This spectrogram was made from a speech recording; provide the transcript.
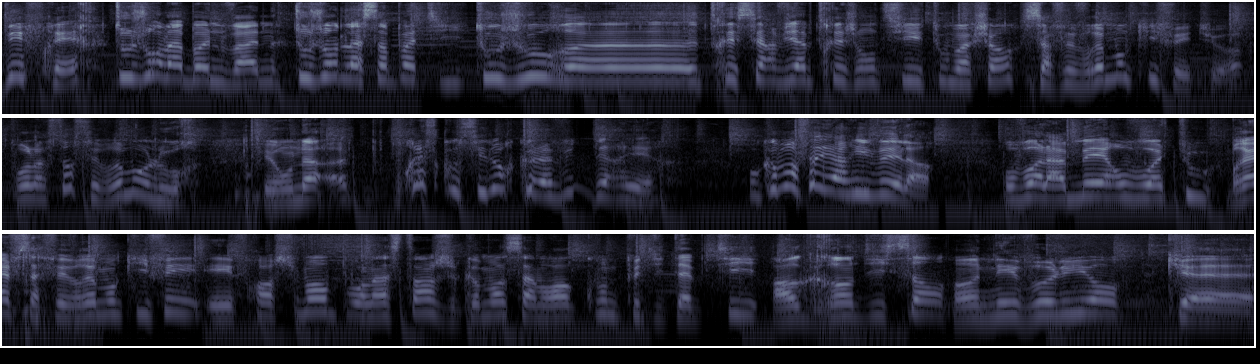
des frères, toujours la bonne vanne, toujours de la sympathie, toujours euh, très serviable, très gentil et tout machin. Ça fait vraiment kiffer, tu vois. Pour l'instant c'est vraiment lourd. Et on a presque aussi lourd que la vue de derrière. On commence à y arriver là. On voit la mer, on voit tout. Bref, ça fait vraiment kiffer. Et franchement, pour l'instant, je commence à me rendre compte petit à petit, en grandissant, en évoluant, que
